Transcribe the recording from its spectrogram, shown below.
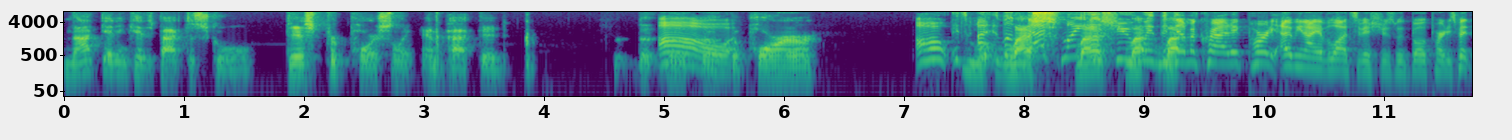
not getting kids back to school disproportionately impacted the the, Oh. the, the poorer. Oh, it's I, look. less- that's my less- issue le- with the Democratic Party. I mean, I have lots of issues with both parties, but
